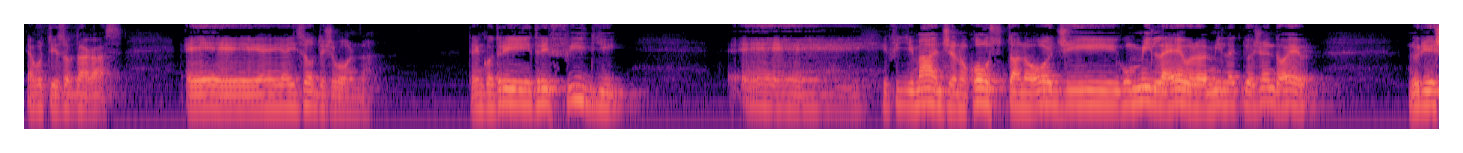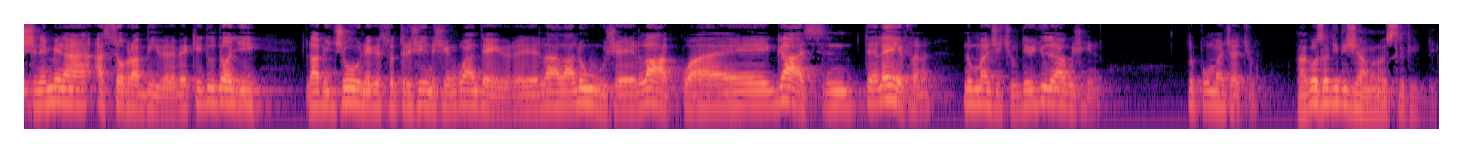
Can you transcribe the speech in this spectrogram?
e ha portato i soldi a casa e, e i soldi ci vogliono. Tengo tre, tre figli e i figli mangiano, costano, oggi con 1000 euro, 1200 euro non riesci nemmeno a, a sopravvivere perché tu togli la pigione che sono 350 euro, la, la luce, l'acqua, il gas, il telefono, non mangi più, devi chiudere la cucina, non puoi mangiare più. Ma cosa gli diciamo ai nostri figli?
